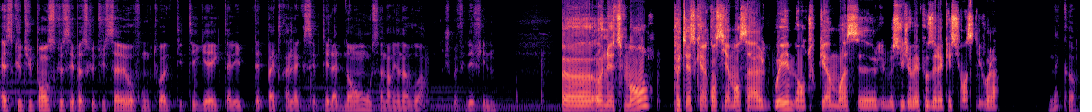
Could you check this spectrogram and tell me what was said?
Est-ce que tu penses que c'est parce que tu savais au fond de toi que tu étais gay et que tu allais peut-être pas être accepté là-dedans ou ça n'a rien à voir? Je me fais des films. Honnêtement, Peut-être qu'inconsciemment ça a joué, mais en tout cas, moi, je ne me suis jamais posé la question à ce niveau-là. D'accord.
